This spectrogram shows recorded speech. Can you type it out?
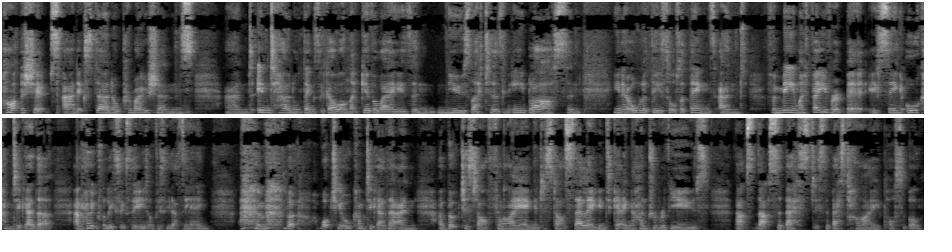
partnerships and external promotions and internal things that go on like giveaways and newsletters and e-blasts and you know all of these sorts of things. And for me my favorite bit is seeing it all come together and hopefully succeed. Obviously that's the aim. Um, but watching it all come together and a book to start flying and to start selling and to getting 100 reviews that's that's the best it's the best high possible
